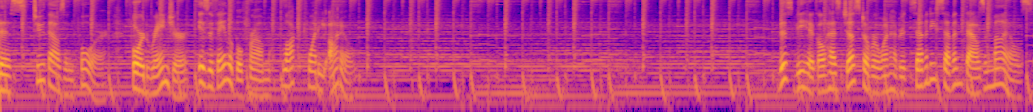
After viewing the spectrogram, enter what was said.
This 2004 Ford Ranger is available from Lock 20 Auto. This vehicle has just over 177,000 miles.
